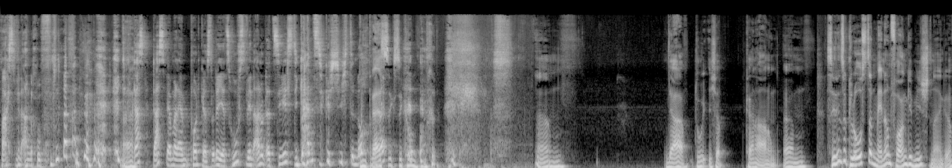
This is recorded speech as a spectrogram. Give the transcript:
Magst du wen anrufen? das das wäre mal ein Podcast, oder? Jetzt rufst du wen an und erzählst die ganze Geschichte noch. 30 Sekunden. ähm, ja, du, ich habe keine Ahnung. Ähm, sind in so Klostern Männer und Frauen gemischt? Nein, gell?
